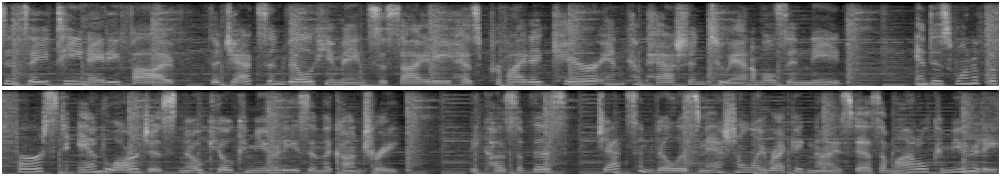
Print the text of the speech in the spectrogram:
Since 1885, the Jacksonville Humane Society has provided care and compassion to animals in need and is one of the first and largest no-kill communities in the country. Because of this, Jacksonville is nationally recognized as a model community.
